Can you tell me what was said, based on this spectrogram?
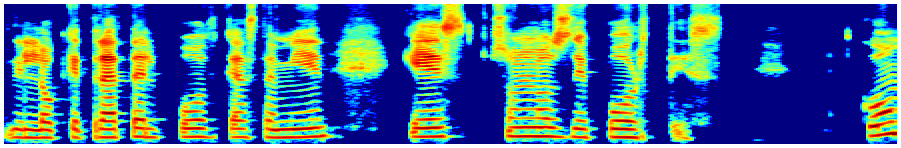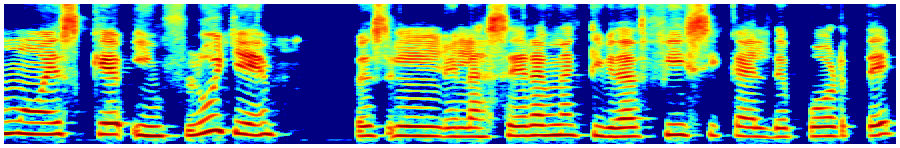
lo que trata el podcast también, que es, son los deportes. ¿Cómo es que influye pues, el, hacer una actividad física, el deporte,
